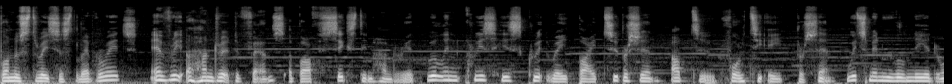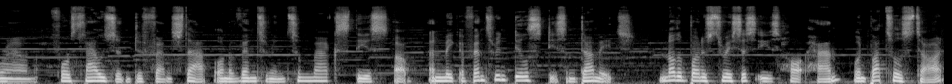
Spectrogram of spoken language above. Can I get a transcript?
Bonus traces leverage, every 100 defense above 1600 will increase his crit rate by 2% up to 48%, which means we will need around 4000 defense stat on Aventurine to max this up and make Aventurine deals decent damage. Another bonus traces is Hot Hand. When battles start,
